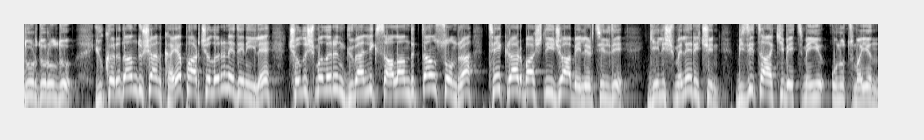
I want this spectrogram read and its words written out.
durduruldu. Yukarıdan düşen kaya parçaları nedeniyle çalışmaların güvenlik sağlandıktan sonra tekrar başlayacağı belirtildi. Gelişmeler için bizi takip etmeyi unutmayın.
